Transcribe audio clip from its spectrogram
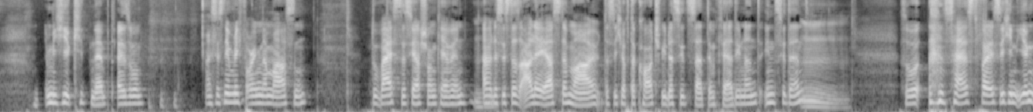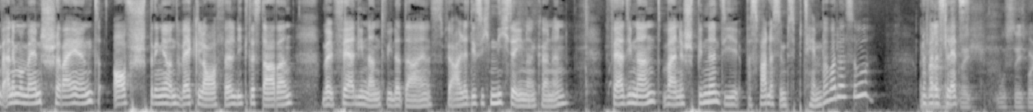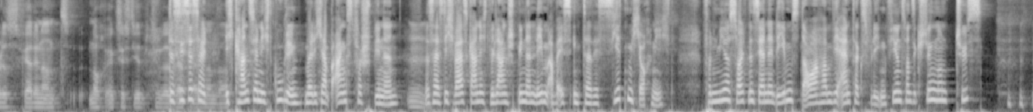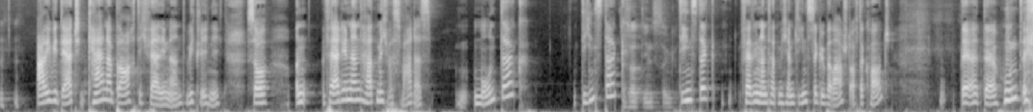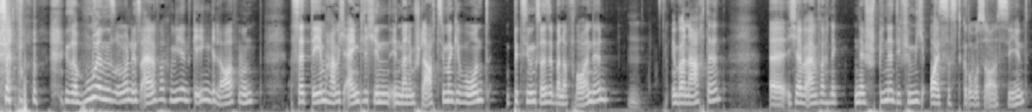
mich hier kidnappt. Also, es ist nämlich folgendermaßen. Du weißt es ja schon, Kevin, Mhm. aber das ist das allererste Mal, dass ich auf der Couch wieder sitze seit dem Ferdinand-Inzident. Mm. So, das heißt, falls ich in irgendeinem Moment schreiend aufspringe und weglaufe, liegt es daran, weil Ferdinand wieder da ist. Für alle, die sich nicht erinnern können. Ferdinand war eine Spinne, die, was war das, im September oder so? Oder Ich war das letzte? Ich wusste nicht mal, dass Ferdinand noch existiert. Das ist es halt, war. ich kann es ja nicht googeln, weil ich habe Angst vor Spinnen. Mhm. Das heißt, ich weiß gar nicht, wie lange Spinnen leben, aber es interessiert mich auch nicht. Von mir sollten sie eine Lebensdauer haben wie Eintagsfliegen. 24 Stunden und tschüss. Arrivederci. Keiner braucht dich, Ferdinand. Wirklich nicht. So. Und Ferdinand hat mich, was war das? Montag? Dienstag? War Dienstag. Dienstag, Ferdinand hat mich am Dienstag überrascht auf der Couch. Der, der Hund ist einfach, dieser Hurensohn ist einfach mir entgegengelaufen und seitdem habe ich eigentlich in, in meinem Schlafzimmer gewohnt, beziehungsweise bei einer Freundin Mhm. übernachtet. Äh, ich habe einfach eine, eine Spinne, die für mich äußerst groß aussieht.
